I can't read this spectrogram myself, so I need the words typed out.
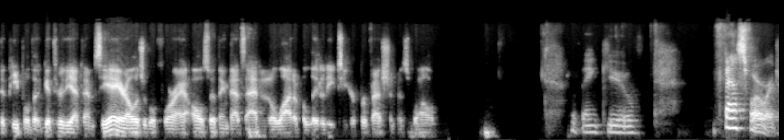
the people that get through the FMCA are eligible for, I also think that's added a lot of validity to your profession as well. Thank you. Fast forward,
